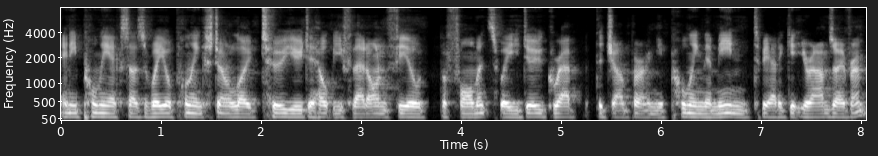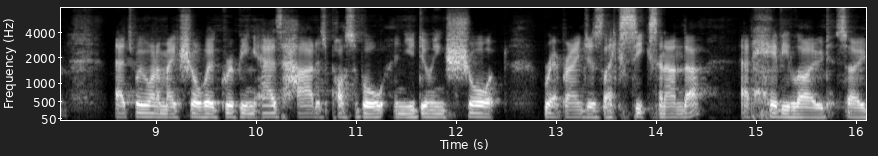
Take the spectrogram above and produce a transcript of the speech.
Any pulling exercises where you're pulling external load to you to help you for that on field performance, where you do grab the jumper and you're pulling them in to be able to get your arms over them. That's where we want to make sure we're gripping as hard as possible and you're doing short rep ranges like six and under at heavy load. So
